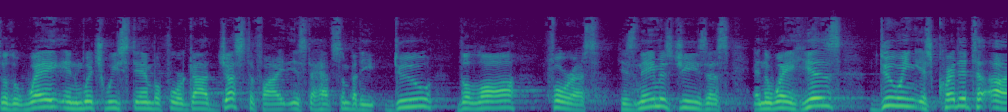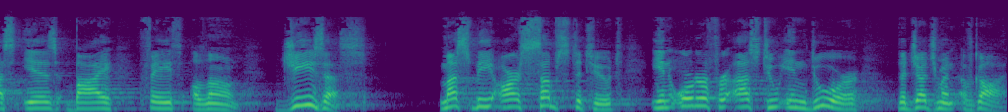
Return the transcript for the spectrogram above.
So, the way in which we stand before God justified is to have somebody do the law for us. His name is Jesus, and the way his doing is credited to us is by faith alone. Jesus must be our substitute in order for us to endure the judgment of God.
